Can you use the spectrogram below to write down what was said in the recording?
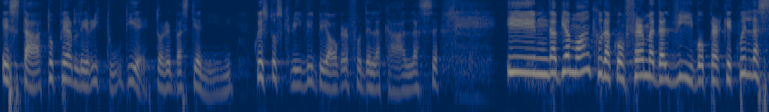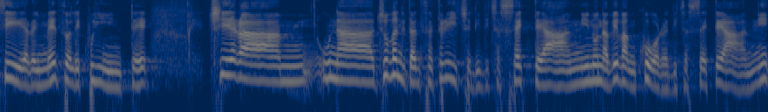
è stato per l'eritù di Ettore Bastianini. Questo scrive il biografo della Callas. E mm, abbiamo anche una conferma dal vivo perché quella sera, in mezzo alle quinte, c'era mm, una giovane danzatrice di 17 anni, non aveva ancora 17 anni,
